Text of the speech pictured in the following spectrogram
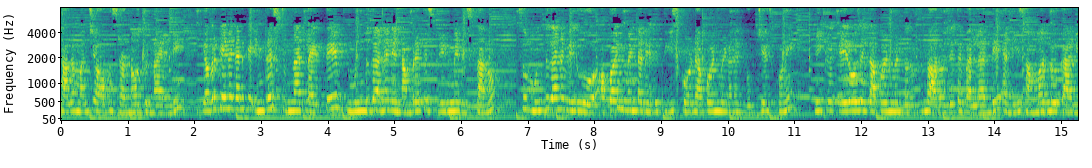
చాలా మంచి ఆఫర్స్ రన్ అవుతున్నాయండి. ఎవరికైనా కనుక ఇంట్రెస్ట్ ఉన్నట్లయితే ముందుగానే నేను నంబర్ అయితే స్క్రీన్ మీద ఇస్తాను. సో ముందుగానే మీరు అపాయింట్మెంట్ అనేది తీసుకోండి అపాయింట్మెంట్ అనేది బుక్ చేసుకొని మీకు ఏ రోజైతే అపాయింట్మెంట్ దొరుకుతుందో ఆ రోజైతే వెళ్ళండి. అండ్ ఈ సమ్మర్లో కానీ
